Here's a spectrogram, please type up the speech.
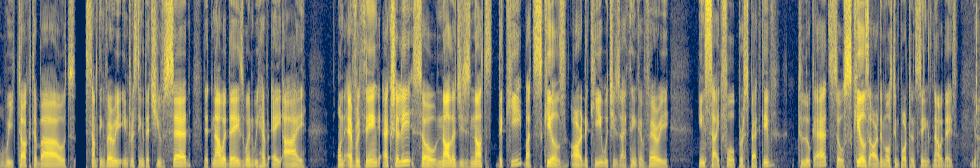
We talked about something very interesting that you've said that nowadays when we have AI on everything actually so knowledge is not the key but skills are the key which is i think a very insightful perspective to look at. So skills are the most important things nowadays. Yeah.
